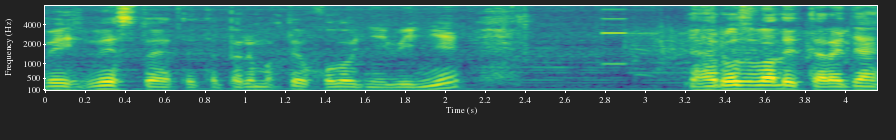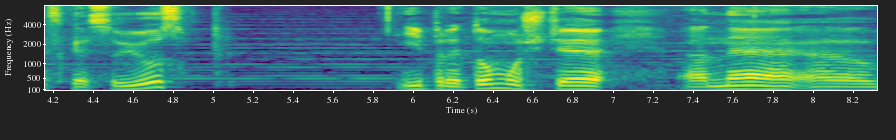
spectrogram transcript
ви- вистояти та перемогти в холодній війні розвалити Радянський Союз, і при тому ще е, не е,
